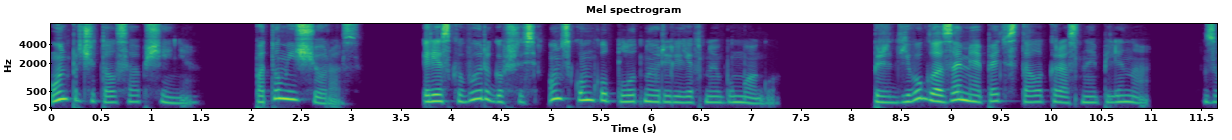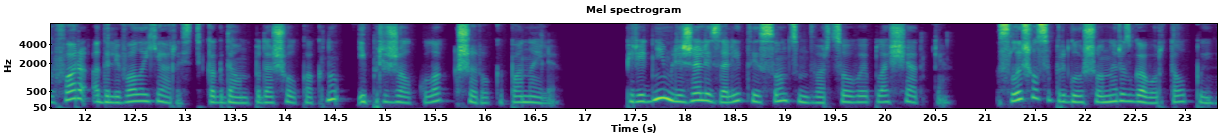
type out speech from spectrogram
Он прочитал сообщение. Потом еще раз. Резко выругавшись, он скомкал плотную рельефную бумагу. Перед его глазами опять встала красная пелена. Зуфара одолевала ярость, когда он подошел к окну и прижал кулак к широкой панели. Перед ним лежали залитые солнцем дворцовые площадки. Слышался приглушенный разговор толпы.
